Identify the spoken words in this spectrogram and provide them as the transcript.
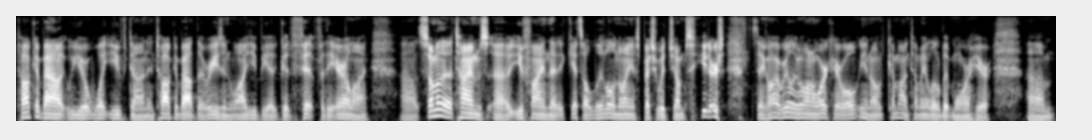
Talk about your what you've done, and talk about the reason why you'd be a good fit for the airline. Uh, some of the times uh, you find that it gets a little annoying, especially with jump seaters, saying, "Oh, I really want to work here." Well, you know, come on, tell me a little bit more here. Um,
